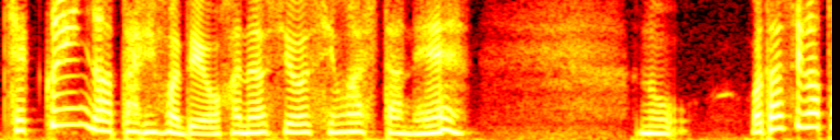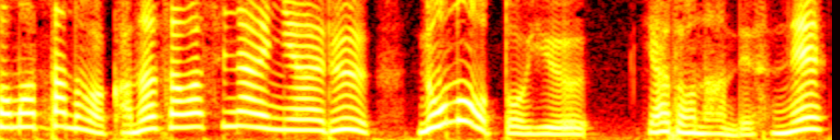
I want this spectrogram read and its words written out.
チェックインのあたりまでお話をしましたね。あの、私が泊まったのは金沢市内にあるののという宿なんですね。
